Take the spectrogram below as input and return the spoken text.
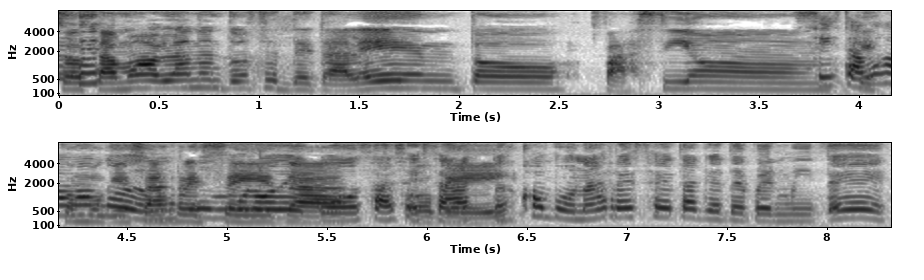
So, estamos hablando entonces de talento, pasión. Sí, estamos que es como hablando que de esa un receta. de cosas, Ok. exacto. Es como una receta que te permite,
